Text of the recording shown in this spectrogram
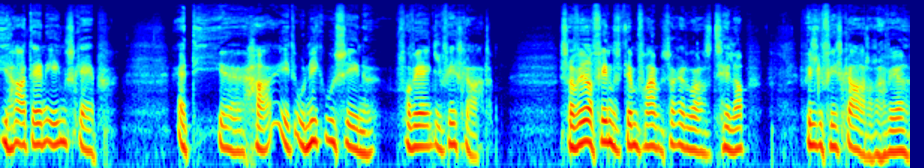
de har den egenskab, at de øh, har et unikt udseende for hver enkelt fiskeart. Så ved at finde dem frem, så kan du altså tælle op, hvilke fiskearter der har været.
